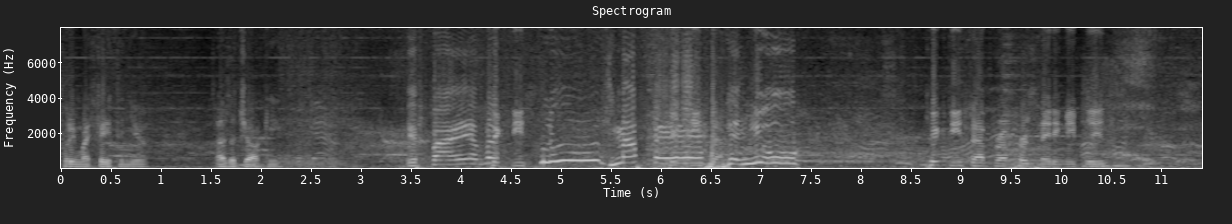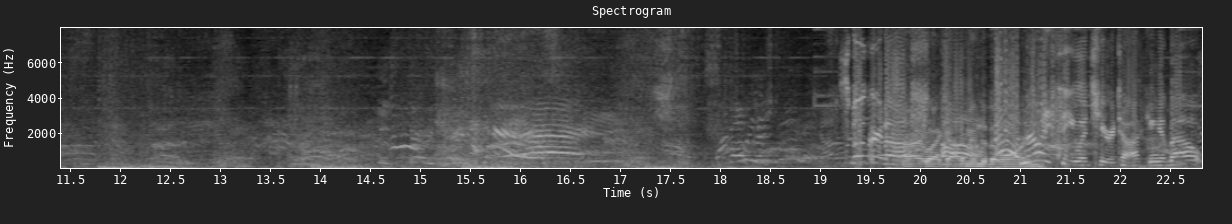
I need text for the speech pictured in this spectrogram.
Putting my faith in you. As a jockey. If I ever Pick D lose my faith in you. pick D-stab for impersonating me, please. Smoker dog. Alright, well, I got him into the oh, orange. now I see what you're talking about.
